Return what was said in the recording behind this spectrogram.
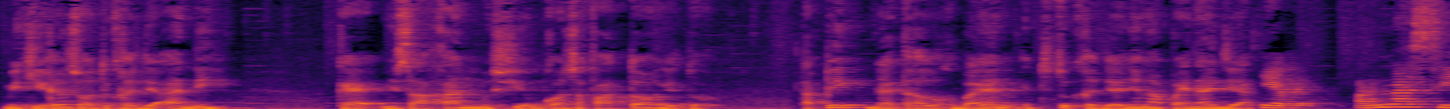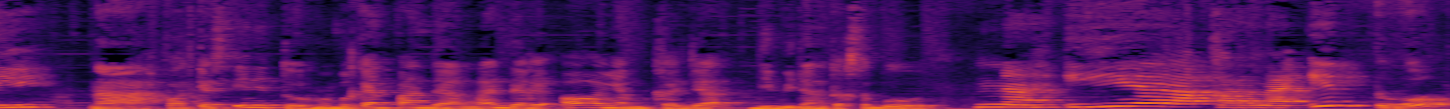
mikirin suatu kerjaan nih? Kayak misalkan museum konservator gitu. Tapi nggak terlalu kebayang itu tuh kerjanya ngapain aja. Yap, pernah sih. Nah, podcast ini tuh memberikan pandangan dari orang yang bekerja di bidang tersebut. Nah iya, karena itu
